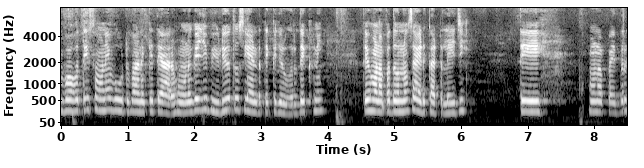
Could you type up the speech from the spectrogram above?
ਬਹੁਤ ਹੀ ਸੋਹਣੇ ਬੂਟ ਬਣ ਕੇ ਤਿਆਰ ਹੋਣਗੇ ਜੀ। ਵੀਡੀਓ ਤੁਸੀਂ ਐਂਡ ਤੱਕ ਜ਼ਰੂਰ ਦੇਖਣੀ। ਤੇ ਹੁਣ ਆਪਾਂ ਦੋਨੋਂ ਸਾਈਡ ਕੱਟ ਲਈ ਜੀ। ਤੇ ਹੁਣ ਆਪਾਂ ਇੱਧਰ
